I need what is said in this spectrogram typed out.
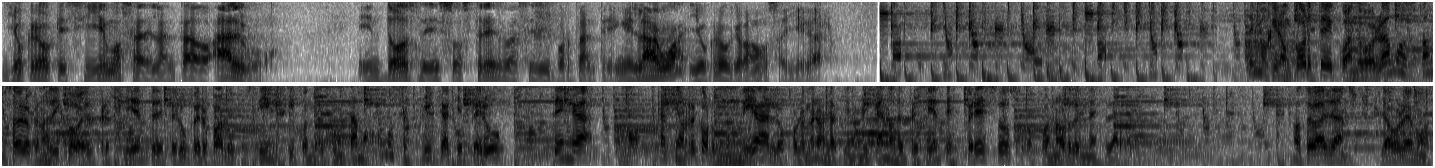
Yo creo que si hemos adelantado algo en dos de esos tres va a ser importante. En el agua yo creo que vamos a llegar. Tenemos que ir a un corte. Cuando volvamos, vamos a ver lo que nos dijo el presidente de Perú, Perú Pablo Kuczynski, cuando le preguntamos cómo se explica que Perú tenga como casi un récord mundial, o por lo menos latinoamericanos, de presidentes presos o con órdenes de arresto. No se vayan, ya volvemos.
